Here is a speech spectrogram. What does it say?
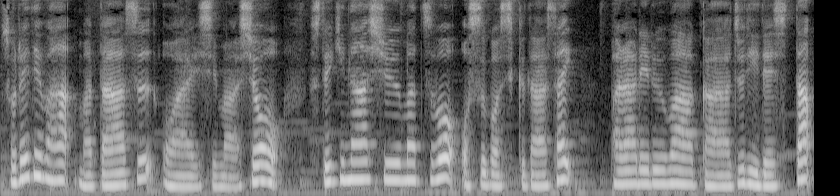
それではまた明日お会いしましょう。素敵な週末をお過ごしください。パラレルワーカージュリでした。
